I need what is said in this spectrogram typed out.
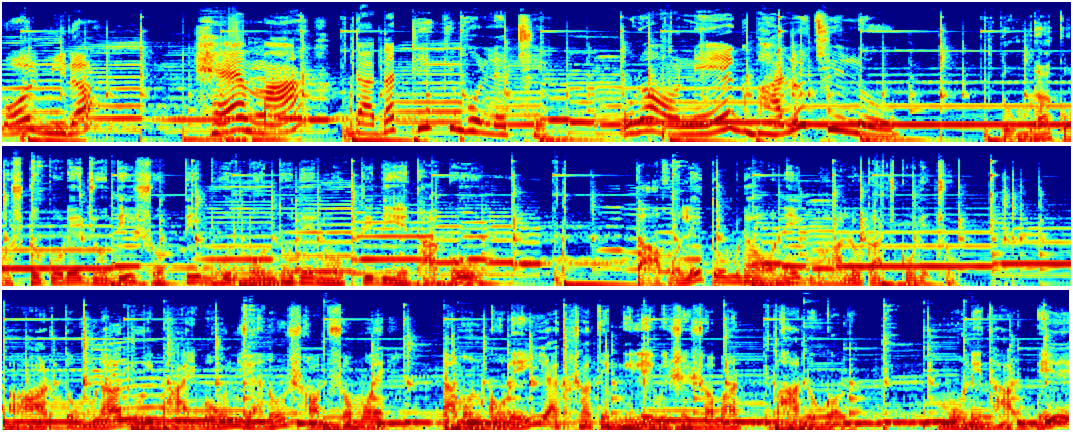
বল মীরা? হ্যাঁ মা দাদা ঠিকই বলেছে। ওরা অনেক ভালো ছিল। তোমরা কষ্ট করে যদি সত্যি ভূত বন্ধুদের মুক্তি দিয়ে থাকো তাহলে তোমরা অনেক ভালো কাজ করেছ। আর তোমরা দুই ভাই বোন যেন সব সময় এমন করেই একসাথে মিলেমিশে সবার ভালো করো। মনে থাকবে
